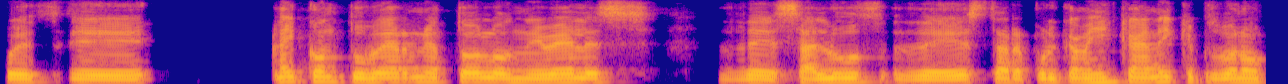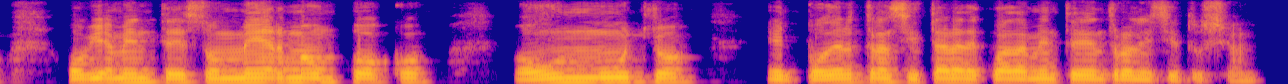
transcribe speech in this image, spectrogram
pues eh, hay contubernio a todos los niveles de salud de esta República Mexicana y que pues bueno, obviamente eso merma un poco o un mucho el poder transitar adecuadamente dentro de la institución.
